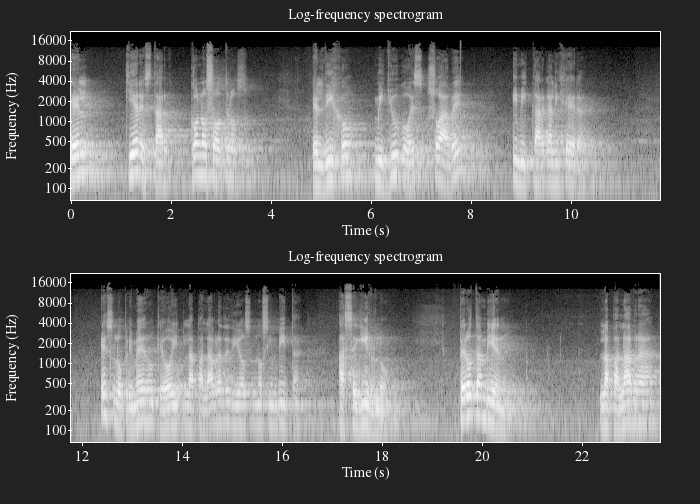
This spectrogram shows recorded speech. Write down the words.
Él quiere estar con nosotros. Él dijo, mi yugo es suave y mi carga ligera. Es lo primero que hoy la palabra de Dios nos invita a seguirlo. Pero también la palabra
